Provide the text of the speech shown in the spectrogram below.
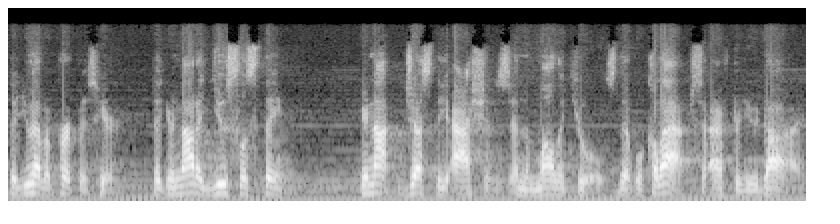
that you have a purpose here, that you're not a useless thing, you're not just the ashes and the molecules that will collapse after you die.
